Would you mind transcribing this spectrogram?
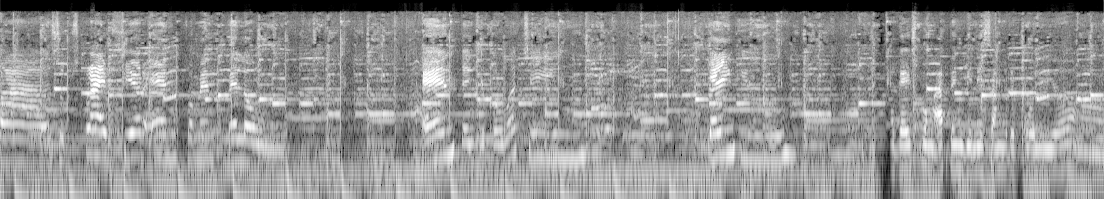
uh, subscribe, share, and comment below. And thank you for watching. Thank you. Ah, Guys, kung ating ginisang repolyo, oh.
